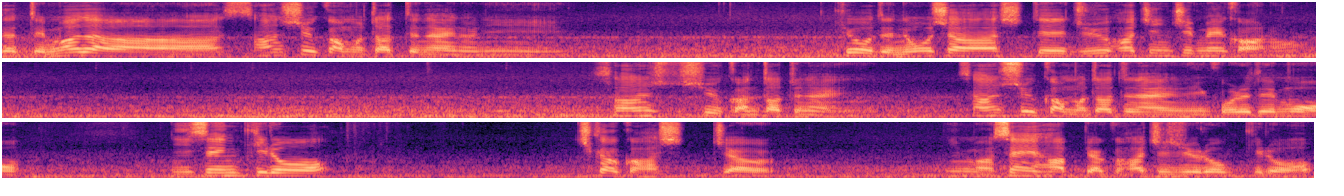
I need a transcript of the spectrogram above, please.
だってまだ3週間も経ってないのに今日で納車して18日目かな。3週間経ってないのに。3週間も経ってないのにこれでもう2000キロ近く走っちゃう。今1886キロ。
